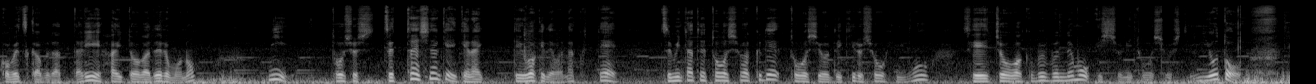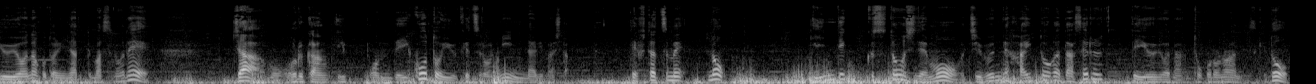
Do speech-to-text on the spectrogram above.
個別株だったり配当が出るものに投資を絶対しなきゃいけないっていうわけではなくて積み立て投資枠で投資をできる商品を成長枠部分でも一緒に投資をしていいよというようなことになってますのでじゃあもうオルカン1本でいこうという結論になりました。で2つ目のインデックス投資でも自分で配当が出せるっていうようなところなんですけど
